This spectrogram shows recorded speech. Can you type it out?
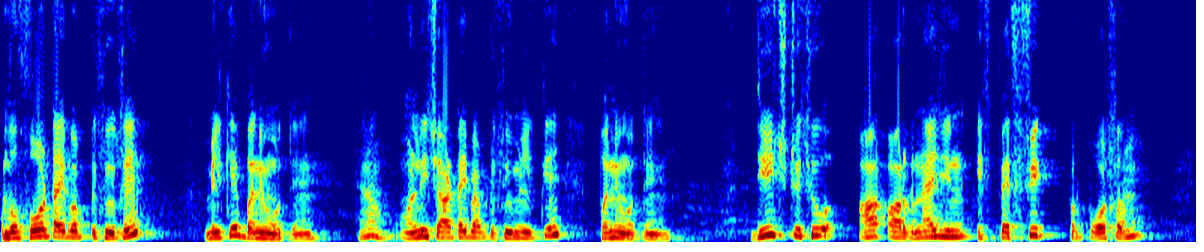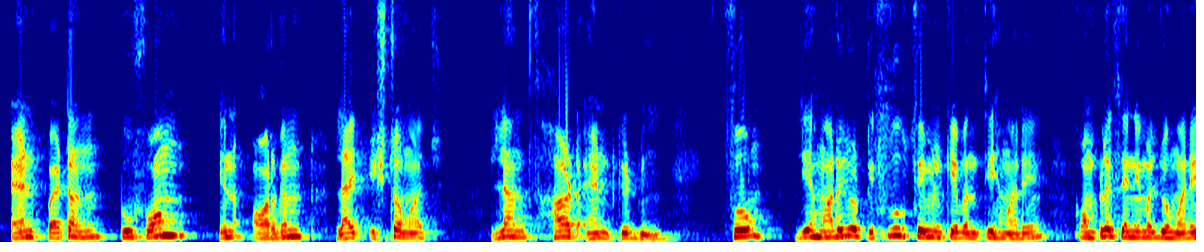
वो फोर टाइप ऑफ़ टिश्यू से मिलके बने होते हैं, है ना? ओनली चार टाइप ऑफ़ टिश्यू मिलके बने होते हैं। These tissue are organise in specific proportion and pattern to form in organ like stomach lungs heart and kidney so ये हमारे जो टिश्यू से मिलके बनती है, हमारे कॉम्प्लेक्स एनिमल जो हमारे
